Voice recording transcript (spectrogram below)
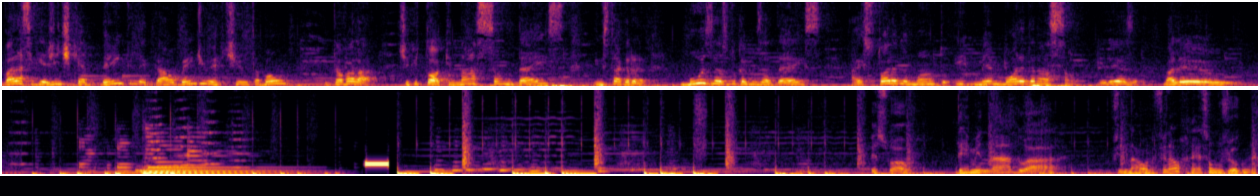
Vai lá seguir a gente que é bem legal, bem divertido, tá bom? Então vai lá. TikTok Nação 10, Instagram Musas do Camisa 10, A História do Manto e Memória da Nação. Beleza? Valeu! Pessoal, terminado a final, no final é só um jogo, né?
